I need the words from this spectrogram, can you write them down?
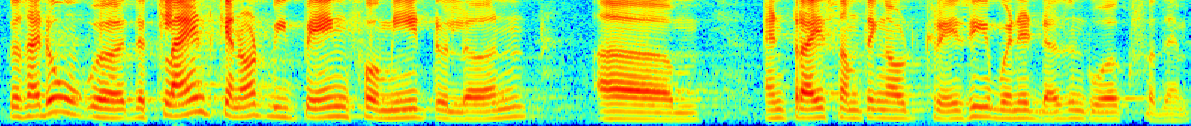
Because I don't, uh, the client cannot be paying for me to learn um, and try something out crazy when it doesn't work for them.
